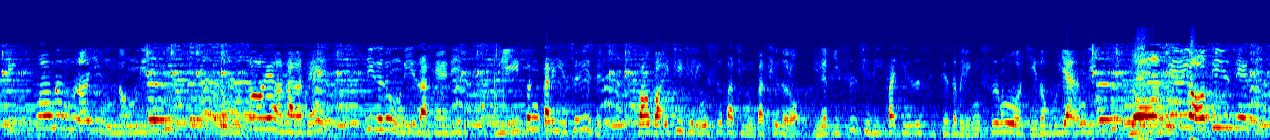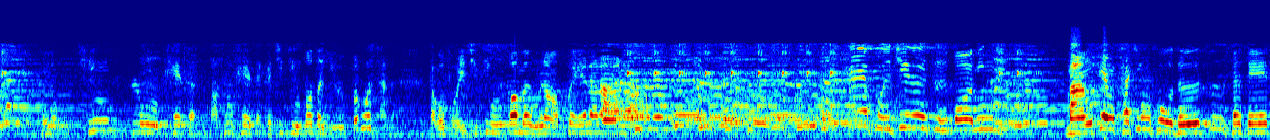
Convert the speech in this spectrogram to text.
金宝门上运动里，多少呀十个菜，一个铜钿十三钿，连本带利收一收，光光一天天零四八七五百七十六，现在比四千天一百九十四才这个零四五几多五样的，要三要三三的，哎呦，青龙开着，大风开着，搿去金宝的又不我杀了，但我回去金宝门上回来啦。啦，开会就自报名的。妄想出金花投资十三点，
